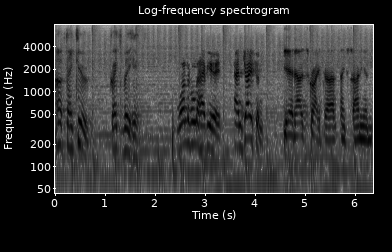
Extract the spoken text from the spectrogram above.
Oh, thank you. Great to be here. Wonderful to have you here. And Jason. Yeah, no, it's great. Uh, thanks, Tony. And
